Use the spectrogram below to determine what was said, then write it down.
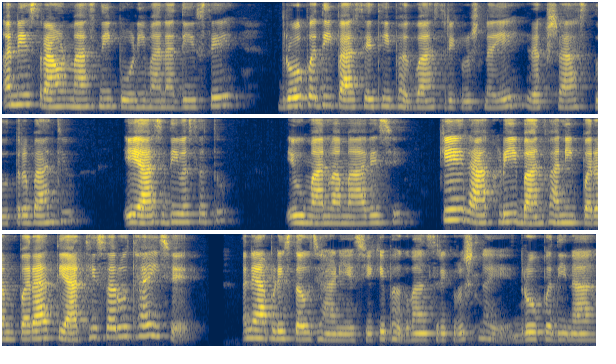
અને શ્રાવણ માસની પૂર્ણિમાના દિવસે દ્રૌપદી પાસેથી ભગવાન શ્રી કૃષ્ણએ રક્ષા સૂત્ર બાંધ્યું. એ આ જ દિવસ હતો. એવું માનવામાં આવે છે કે રાખડી બાંધવાની પરંપરા ત્યારથી શરૂ થઈ છે. અને આપણે સૌ જાણીએ છીએ કે ભગવાન શ્રી કૃષ્ણએ દ્રૌપદીના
